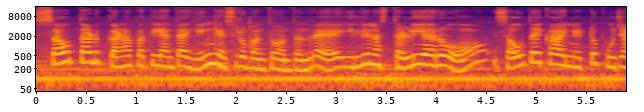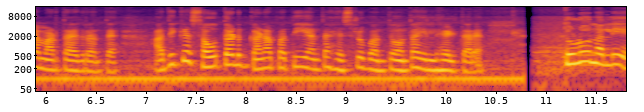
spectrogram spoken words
ಸೌತಡ್ ಗಣಪತಿ ಅಂತ ಹೆಂಗೆ ಹೆಸರು ಬಂತು ಅಂತಂದರೆ, ಇಲ್ಲಿನ ಸ್ಥಳೀಯರು ಸೌತೆಕಾಯಿನಿಟ್ಟು ಪೂಜೆ ಮಾಡ್ತಾ ಇದ್ರಂತೆ. ಅದಕ್ಕೆ ಸೌತಡ್ ಗಣಪತಿ ಅಂತ ಹೆಸರು ಬಂತು ಅಂತ ಇಲ್ಲಿ ಹೇಳ್ತಾರೆ. ತುಳುನಲ್ಲಿ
